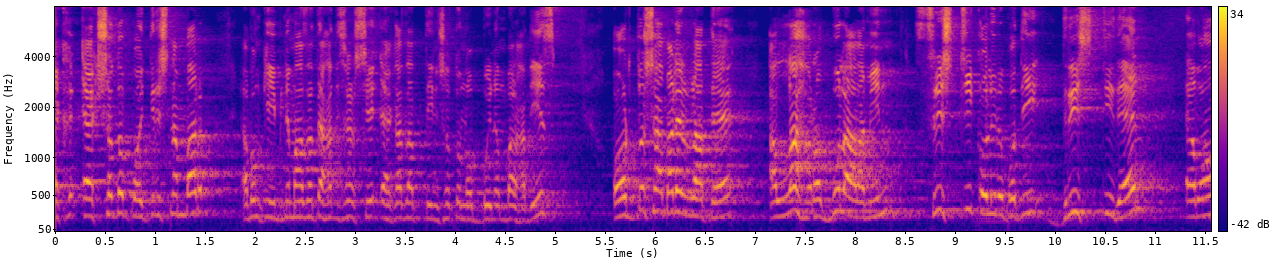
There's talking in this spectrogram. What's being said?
এক, একশত পঁয়ত্রিশ নম্বর এবং কি ইবনে মাজাতে হাদিস আসছে এক হাজার তিনশত নব্বই নম্বর হাদিস। অর্ধ সাবারের রাতে আল্লাহ রব্বুল আলমিন সৃষ্টিকলির প্রতি দৃষ্টি দেন এবং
